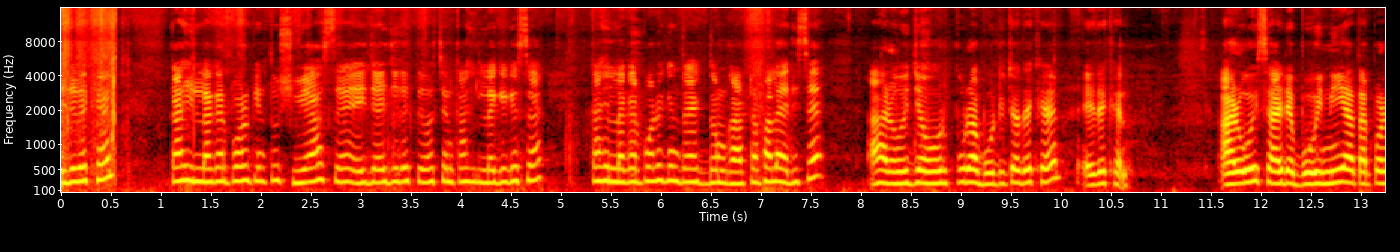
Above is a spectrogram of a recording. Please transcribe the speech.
এই যে দেখেন, কাহিল লাগার পর কিন্তু শুয়ে আছে। এই যে এই যে দেখতে পাচ্ছেন, কাহিল লেগে গেছে। কাহিল লাগার পরে কিন্তু একদম গাড়টা ফালাই দিছে। আর ওই যে ওর পুরা বডিটা দেখেন, এই দেখেন। আর ওই সাইডে বই নিয়ে তারপরে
